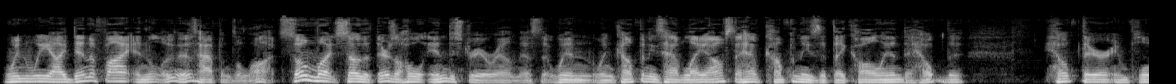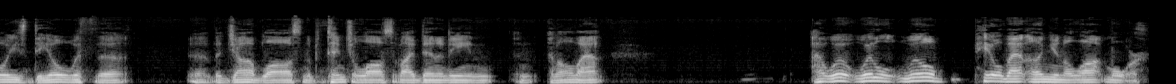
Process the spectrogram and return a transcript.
When we identify, and look, this happens a lot, so much so that there's a whole industry around this, that when, when companies have layoffs, they have companies that they call in to help the, help their employees deal with the, uh, the job loss and the potential loss of identity and, and, and all that. I will we'll we'll peel that onion a lot more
